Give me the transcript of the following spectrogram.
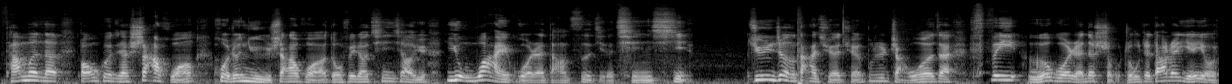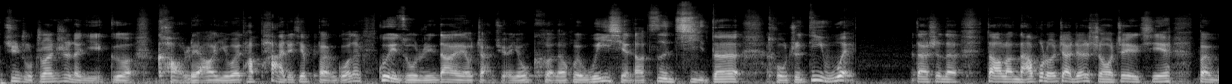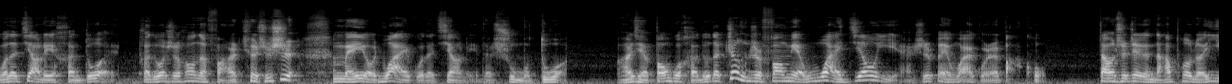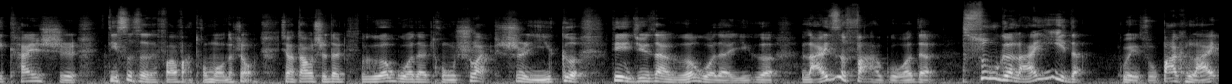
他们呢，包括像沙皇或者女沙皇，都非常倾向于用外国人当自己的亲信。军政大权全部是掌握在非俄国人的手中。这当然也有君主专制的一个考量，因为他怕这些本国的贵族人当然有掌权，有可能会威胁到自己的统治地位。但是呢，到了拿破仑战争时候，这些本国的将领很多，很多时候呢，反而确实是没有外国的将领的数目多，而且包括很多的政治方面，外交也是被外国人把控。当时这个拿破仑一开始第四次反法同盟的时候，像当时的俄国的统帅是一个定居在俄国的一个来自法国的苏格兰裔的贵族巴克莱。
